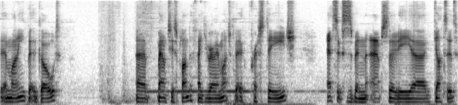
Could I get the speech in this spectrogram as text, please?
Bit of money, bit of gold. Uh, bounteous plunder, thank you very much. Bit of prestige. Essex has been absolutely uh, gutted.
